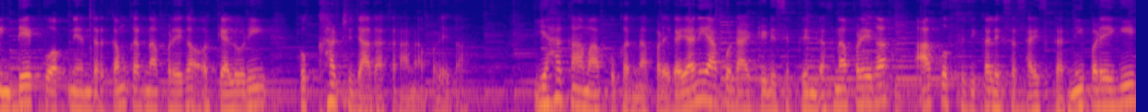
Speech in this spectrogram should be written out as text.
इंटेक को अपने अंदर कम करना पड़ेगा और कैलोरी को खर्च ज़्यादा कराना पड़ेगा। यह काम आपको करना पड़ेगा। यानी आपको डाइटरी डिसिप्लिन रखना पड़ेगा, आपको फ़िज़िकल एक्सरसाइज करनी पड़ेगी,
